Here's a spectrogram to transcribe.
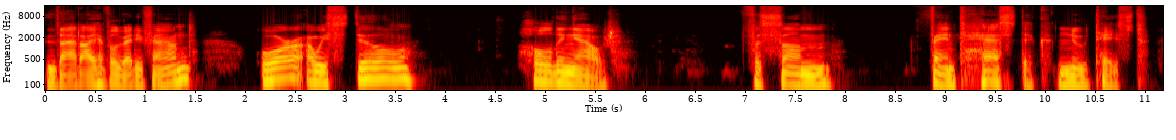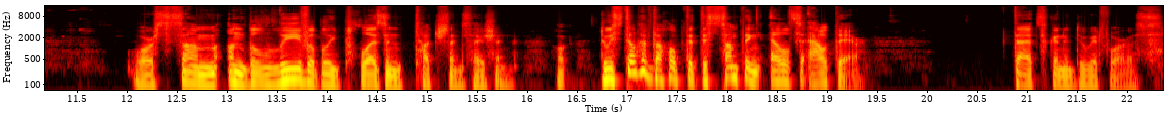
that I have already found? Or are we still holding out for some fantastic new taste? or some unbelievably pleasant touch sensation? Or do we still have the hope that there's something else out there that's going to do it for us?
